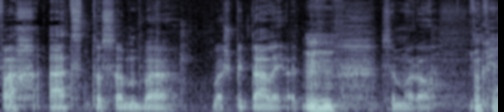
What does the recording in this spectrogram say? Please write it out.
facharzt to sam v, v špitali. Mm -hmm. Sam morao Okay.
